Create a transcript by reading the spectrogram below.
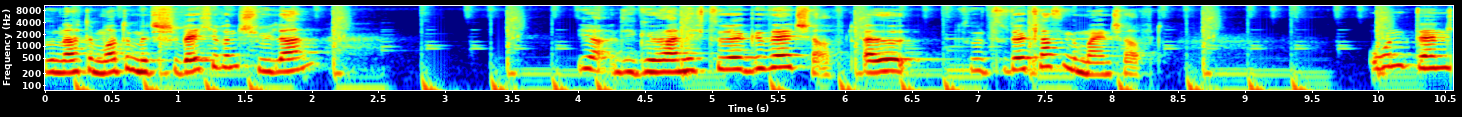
So nach dem Motto mit schwächeren Schülern ja, die gehören nicht zu der Gesellschaft, also zu, zu der Klassengemeinschaft. Und dann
